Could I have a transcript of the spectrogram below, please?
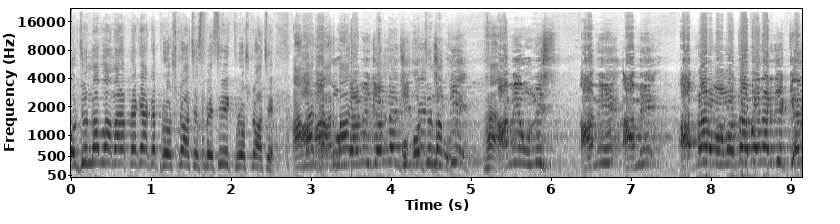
অর্জুন বাবু আমার আপনাকে একটা প্রশ্ন আছে স্পেসিফিক প্রশ্ন আছে। আমার বারবার গুন্ডামির জন্য জিতে অর্জুন বাবু জিতে হ্যাঁ। আমি উনিশ আমি আমি আপনার মমতা ব্যানার্জি কেন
